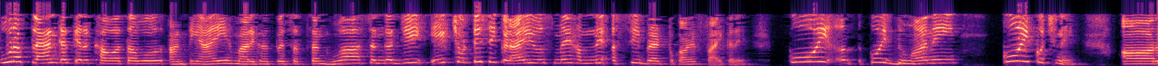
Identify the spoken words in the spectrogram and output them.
पूरा प्लान करके रखा हुआ था। वो आंटी आई, हमारे घर पे सत्संग हुआ। संगत जी, एक छोटी सी कढ़ाई, उसमें हमने अस्सी ब्रेड पकौड़े फ्राई करे। कोई कोई धुआँ नहीं, कोई कुछ नहीं। और,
